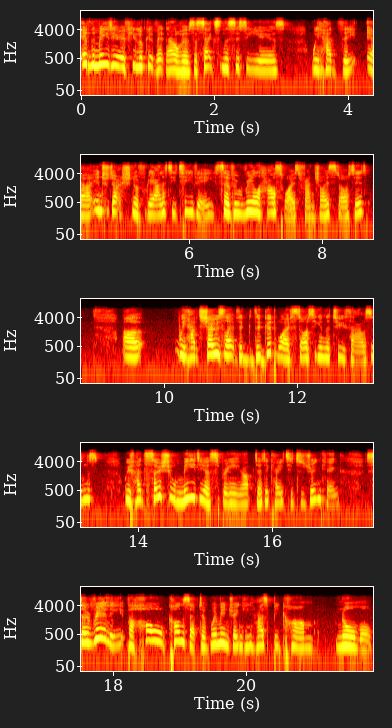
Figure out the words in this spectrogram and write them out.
in the media, if you look at it now, there was the Sex and the City years. We had the uh, introduction of reality TV, so the Real Housewives franchise started. Uh, we had shows like the, the Good Wife starting in the 2000s. We've had social media springing up dedicated to drinking. So, really, the whole concept of women drinking has become normal.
